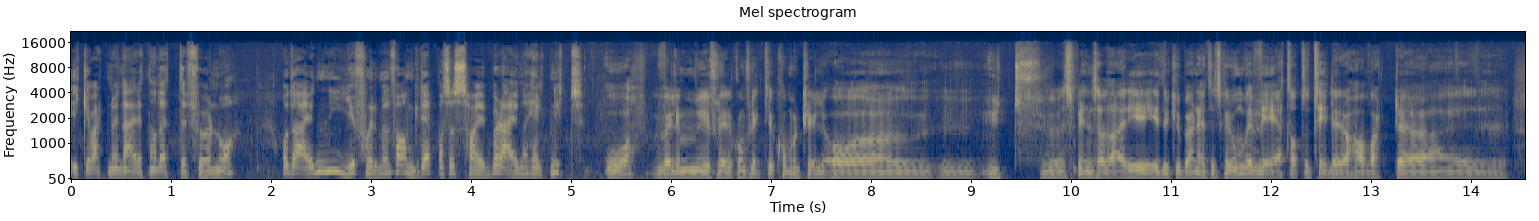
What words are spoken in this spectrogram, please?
ikke vært noe i nærheten av dette før nå. Og det er jo den nye formen for angrep. altså Cyber er jo noe helt nytt. Og veldig mye flere konflikter kommer til å utspinne seg der i, i det kubernetiske rom. Vi vet at det tidligere har vært uh,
